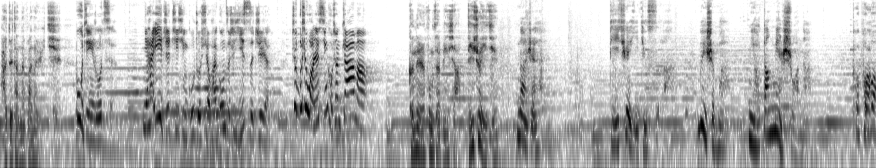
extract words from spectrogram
还对他那般的语气。不仅如此，你还一直提醒谷主雪怀公子是已死之人。这不是往人心口上扎吗？可那人封在冰下，的确已经……那人的确已经死了，为什么你要当面说呢？婆婆。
